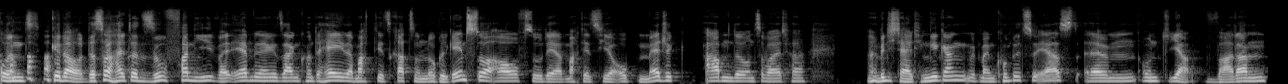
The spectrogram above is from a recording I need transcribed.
Und genau, das war halt dann so funny, weil er mir dann sagen konnte, hey, da macht jetzt gerade so ein Local Game Store auf, so der macht jetzt hier Open Magic Abende und so weiter. Und dann bin ich da halt hingegangen mit meinem Kumpel zuerst ähm, und ja, war dann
